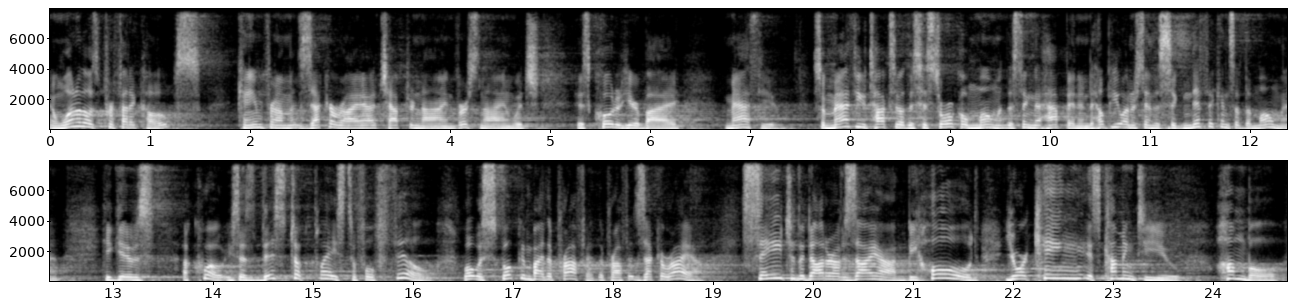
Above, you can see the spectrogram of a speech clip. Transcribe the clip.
And one of those prophetic hopes came from Zechariah chapter 9, verse 9, which is quoted here by Matthew. So, Matthew talks about this historical moment, this thing that happened, and to help you understand the significance of the moment, he gives a quote. He says, This took place to fulfill what was spoken by the prophet, the prophet Zechariah. Say to the daughter of Zion, Behold, your king is coming to you, humble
